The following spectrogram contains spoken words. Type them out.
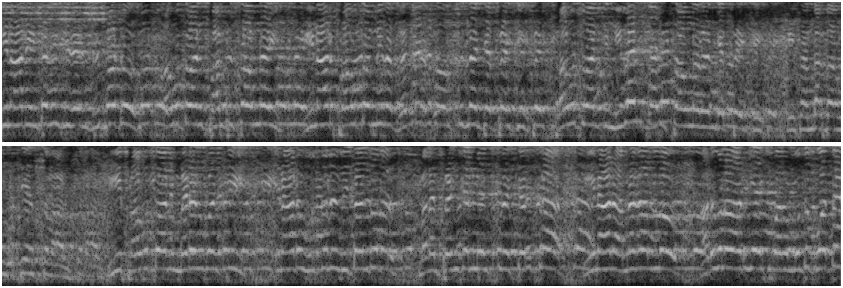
ఈనాడు ఇంటెలిజెంట్ రిపోర్టు ప్రభుత్వానికి పంపిస్తా ఉన్నాయి. ఈనాడు ప్రభుత్వం మీద వ్యతిరేకత వస్తుందని చెప్పేసి ప్రభుత్వానికి నివేదిక ఇస్తా ఉన్నారని చెప్పేసి ఈ సందర్భంగా గుర్తు చేస్తున్నాను. ఈ ప్రభుత్వాన్ని మెడలు వంచి ఈనాడు వృద్ధులు వితంతులు మనం పెన్షన్ పెంచుకునే చరిత్ర ఈనాడు అన్నగారులో అడుగులో అడిగేసి మనం ముందుకు పోతే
